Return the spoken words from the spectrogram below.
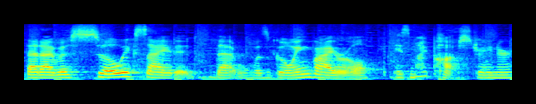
that I was so excited that was going viral is my pot strainer.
